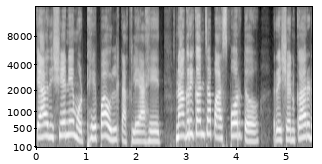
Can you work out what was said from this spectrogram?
त्या दिशेने मोठे पाऊल टाकले आहेत. नागरिकांचा पासपोर्ट रेशन कार्ड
